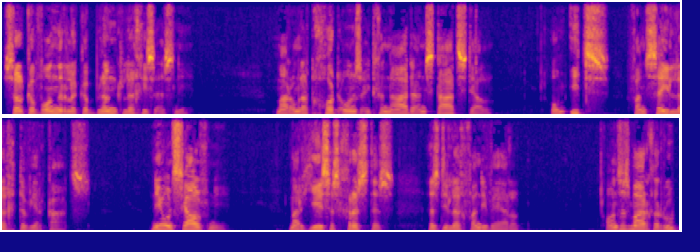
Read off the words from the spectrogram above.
sulke wonderlike blink liggies is nie, maar omdat God ons uit genade in staat stel om iets van sy lig te weerkaats. Nie onsself nie, maar Jesus Christus is die lig van die wêreld. Ons is maar geroep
